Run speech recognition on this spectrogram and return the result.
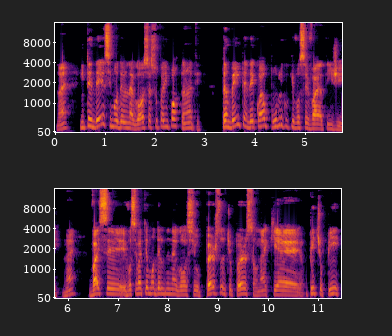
né? Entender esse modelo de negócio é super importante. Também entender qual é o público que você vai atingir, né? Vai ser, você vai ter um modelo de negócio person to person, né, que é P2P,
